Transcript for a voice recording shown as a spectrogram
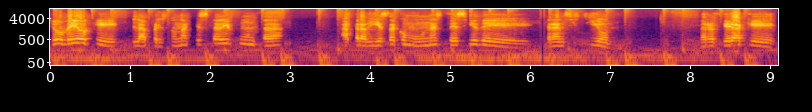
yo veo que la persona que está difunta atraviesa como una especie de transición. Me refiero a que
